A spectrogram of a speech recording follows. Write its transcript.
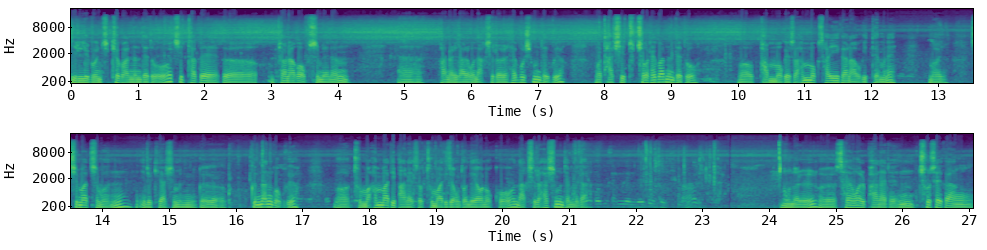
1, 2분 지켜봤는데도 지탑에 어, 변화가 없으면은 아, 바늘 달고 낚시를 해보시면 되고요. 뭐 다시 투척을 해봤는데도 뭐 반목에서 한목 사이가 나오기 때문에 뭐 치마침은 이렇게 하시면 어, 끝난 거고요. 어, 두, 마- 한 마디 반에서 두 마디 정도 내어놓고 낚시를 하시면 됩니다. 오늘 어, 사용할 바늘은 초세강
